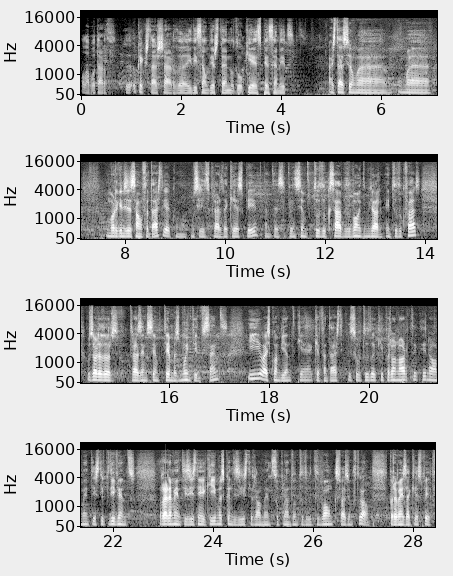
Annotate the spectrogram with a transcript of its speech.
Olá, boa tarde. Eh, o que é que está a achar da edição deste ano do QSP Summit? Acho que está a ser uma, uma, uma organização fantástica, como, como seria de esperar da QSP, portanto é sempre, tudo o que sabe de bom e de melhor em tudo o que faz. Os oradores trazem-nos sempre temas muito interessantes e eu acho que o ambiente que é, que é fantástico, e sobretudo aqui para o Norte, que normalmente este tipo de eventos raramente existem aqui, mas quando existem realmente suplantam tudo de bom que se faz em Portugal. Parabéns à QSP.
